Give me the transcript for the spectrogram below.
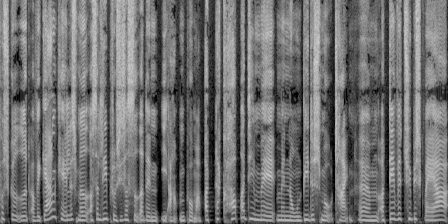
på skødet og vil gerne kæles med, og så lige pludselig så sidder den i armen på mig. Og der kommer de med, med nogle bitte små tegn, øhm, og det vil typisk være,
